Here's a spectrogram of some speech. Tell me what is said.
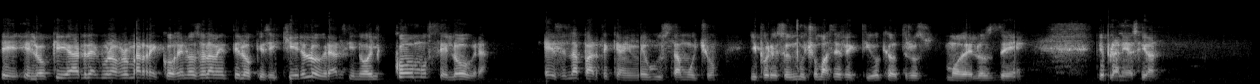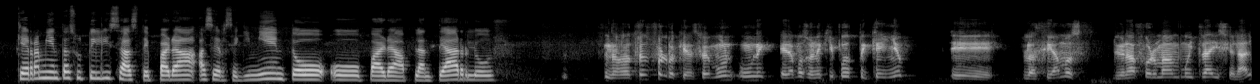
eh, el OKR de alguna forma recoge no solamente lo que se quiere lograr, sino el cómo se logra. Esa es la parte que a mí me gusta mucho y por eso es mucho más efectivo que otros modelos de, de planeación. ¿Qué herramientas utilizaste para hacer seguimiento o para plantearlos? Nosotros, por lo que éramos un equipo pequeño, eh, lo hacíamos de una forma muy tradicional,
